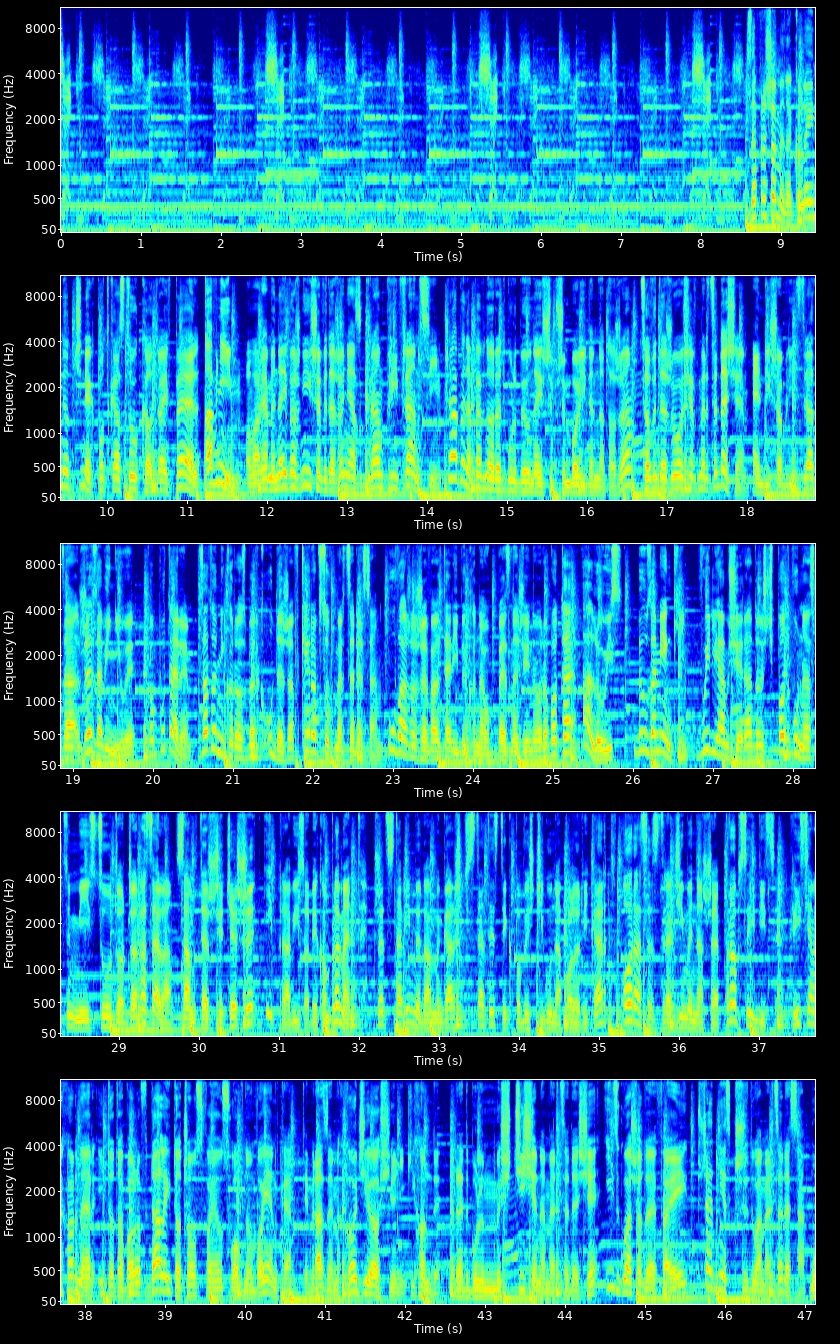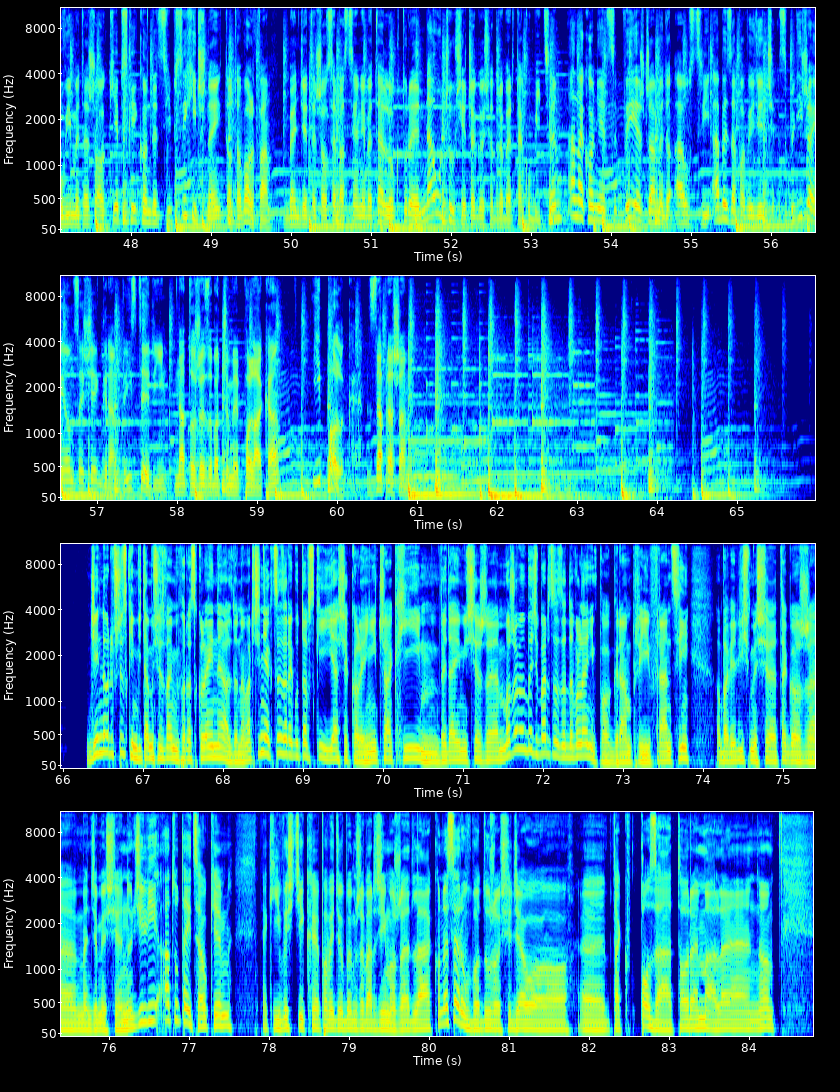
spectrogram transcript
Check it, Zapraszamy na kolejny odcinek podcastu Codrive.pl, a w nim omawiamy najważniejsze wydarzenia z Grand Prix Francji. Czy aby na pewno Red Bull był najszybszym bolidem na torze? Co wydarzyło się w Mercedesie? Andy Schablin zdradza, że zawiniły komputery. Za to Nico Rosberg uderza w kierowców Mercedesa. Uważa, że Valtteri wykonał beznadziejną robotę, a Lewis był za miękki. W Williamsie radość po 12 miejscu George'a Russella. Sam też się cieszy i prawi sobie komplementy. Przedstawimy wam garść statystyk po wyścigu na Paul Ricard oraz zdradzimy nasze propsy i disy. Christian Horner i Toto Wolff dalej toczą swoją słowną wojenkę. Tym razem chodzi o silniki Hondy. Red Bull mści się na Mercedesie i zgłasza do FIA przednie skrzydła Mercedesa. Mówimy też o kiepskiej kondycji psychicznej Toto Wolfa. Będzie też o Sebastianie Vettelu, który nauczył się czegoś od Roberta Kubicy, a na koniec wyjeżdżamy do Austrii, aby zapowiedzieć zbliżające się Grand Prix Styrii. Na to, że zobaczymy Polaka i Polkę. Zapraszamy. Dzień dobry wszystkim, witamy się z wami po raz kolejny. Aldona Marciniak, Cezary Gutowski i Jasie Kolejniczak i wydaje mi się, że możemy być bardzo zadowoleni po Grand Prix Francji. Obawialiśmy się tego, że będziemy się nudzili, a tutaj całkiem taki wyścig powiedziałbym, że bardziej może dla koneserów, bo dużo się działo e, tak poza torem, ale no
